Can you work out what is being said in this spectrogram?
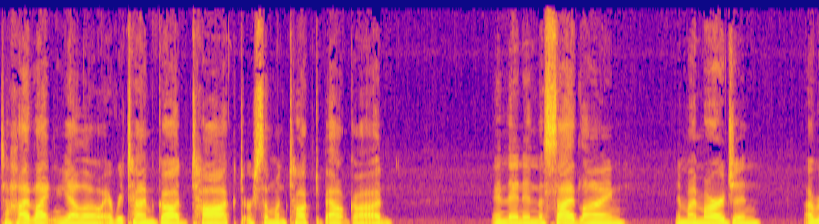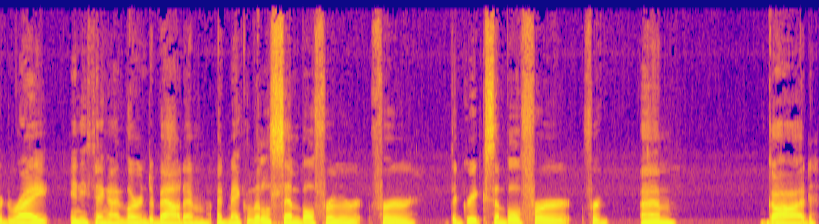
to highlight in yellow every time God talked or someone talked about God. And then in the sideline, in my margin, I would write anything I learned about him. I'd make a little symbol for for the Greek symbol for for um, God,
